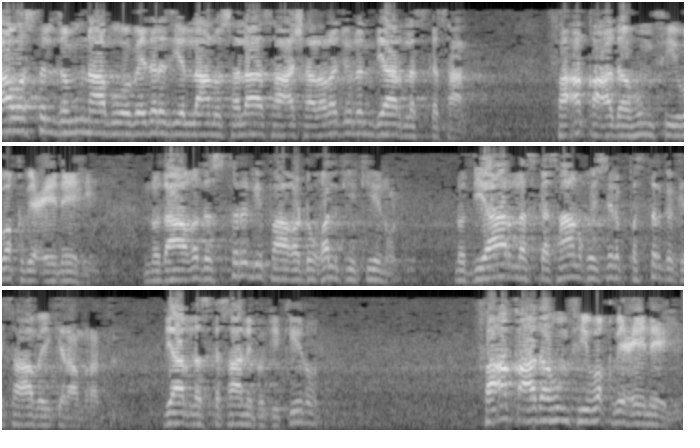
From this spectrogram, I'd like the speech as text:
راوستل زمون ابو عبیده رضی الله عنه 13 رجلا دیار لس کسان فاقعدهم فی وقب عینیه نو داغه د سترګې پاغه ډغل کې کینو نو دیار لس کسان خو صرف پسترګه کې صحابه کرام راتل دیار لس کسان په کې کینو فاقعدهم فی وقب عینیه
